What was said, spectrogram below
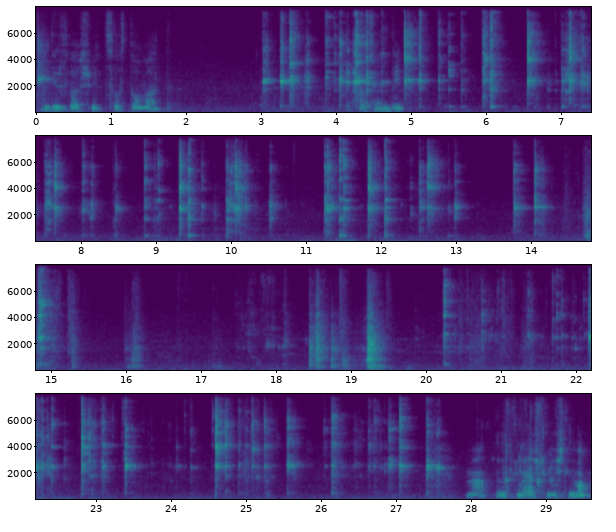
غندير فيها شوية صوص طوماط. بقات عندي. مع درت معاه شوية الماء.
